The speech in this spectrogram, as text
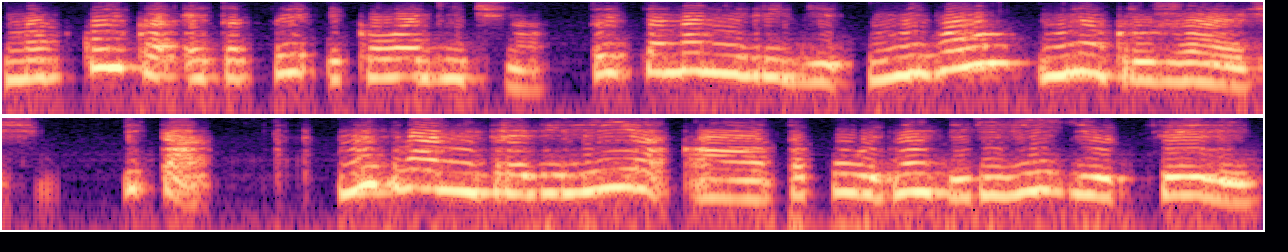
Насколько эта цель экологична? То есть она не вредит ни вам, ни окружающим. Итак, мы с вами провели а, такую, знаете, ревизию целей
